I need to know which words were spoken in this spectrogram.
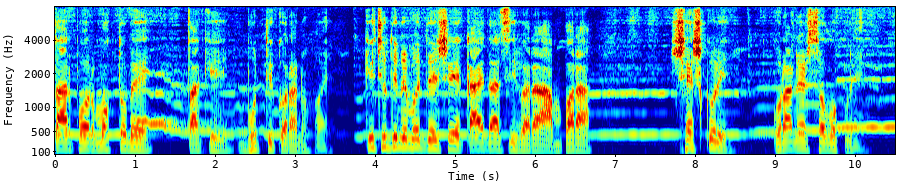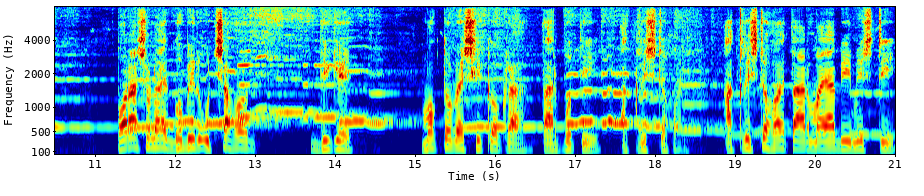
তারপর মক্তবে তাকে ভর্তি করানো হয়। কিছুদিনের মধ্যে সে কায়দা, সিফারা, আমপারা শেষ করে কোরআনের সবক নেয়। পড়াশোনায় গভীর উৎসাহ দিকে মক্তবের শিক্ষকরা তার প্রতি আকৃষ্ট হয়। আকৃষ্ট হয় তার মায়াবী মিষ্টি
